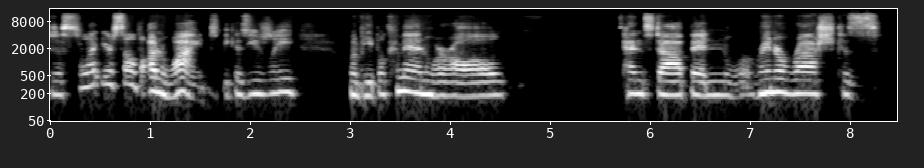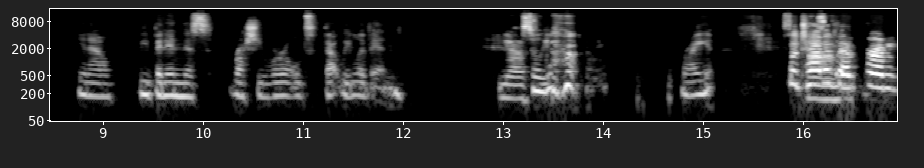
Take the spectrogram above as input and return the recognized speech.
just let yourself unwind because usually when people come in, we're all tensed up and we're in a rush because, you know, we've been in this rushy world that we live in. Yeah. So, yeah. right. So, Tabatha, um, from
